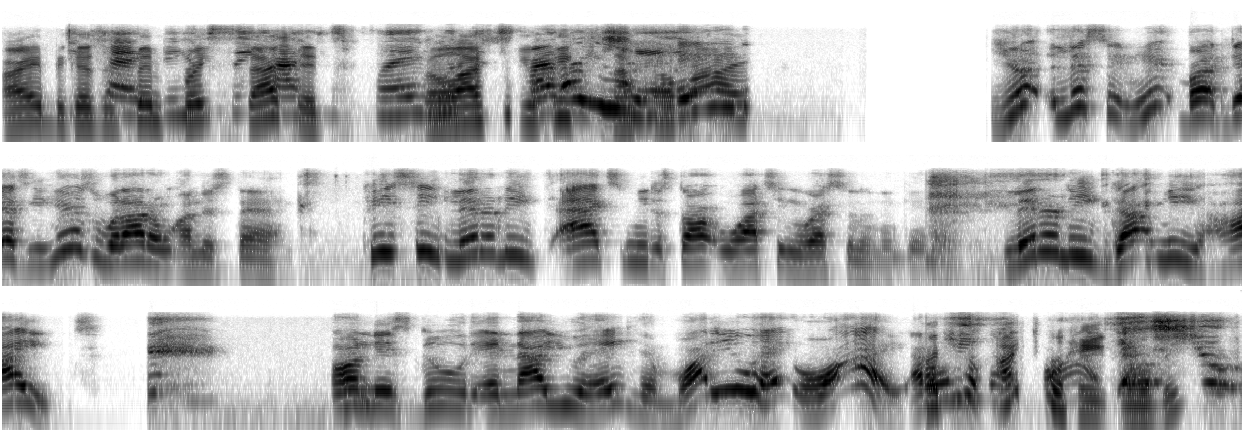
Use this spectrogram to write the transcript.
All right, because it's been do you pretty see stagnant. the last the few tribal weeks, Are not you gonna chief? hating? lie. You're listen here, bro, Dezzy. Here's what I don't understand. PC literally asked me to start watching wrestling again. Literally got me hyped on this dude, and now you hate him. Why do you hate? Why? I I don't do, know I do why. hate Roman. Yes, you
